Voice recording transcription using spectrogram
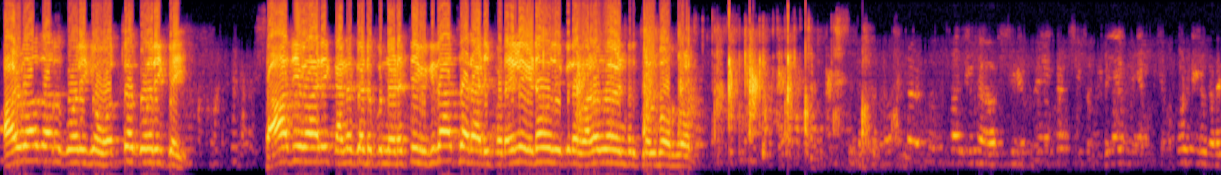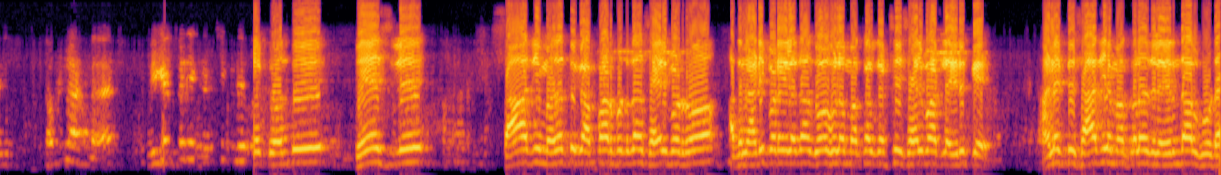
வாழ்வாதார கோரிக்கை ஒற்ற கோரிக்கை. சாதிவாரி கணக்கெடுப்பு நடத்தி விகிதாச்சார அடிப்படையில் இடஒதுக்கீடு வழங்க என்று சொல்பவர்கள் வந்து பேஸ்டு சாதி மதத்துக்கு அப்பாற்பட்டு தான் செயல்படுறோம். அதன் அடிப்படையில தான் கோகுல மக்கள் கட்சி செயல்பாட்டுல இருக்கு. அனைத்து சாதிய மக்களும் இதுல இருந்தால் கூட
